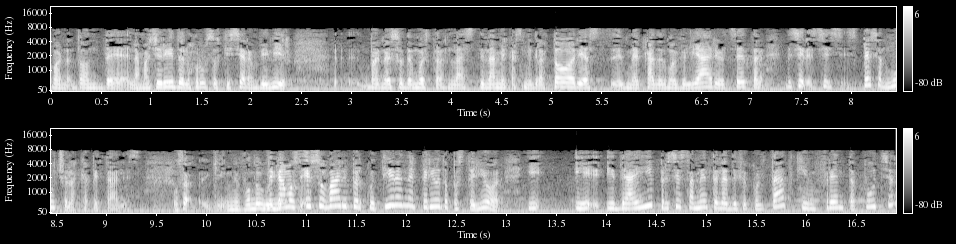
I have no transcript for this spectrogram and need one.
bueno, donde la mayoría de los rusos quisieran vivir, eh, bueno, eso demuestra las dinámicas migratorias, el mercado inmobiliario, etcétera. Es decir, pesan mucho las capitales. O sea, en el fondo... Digamos, eso va a repercutir en el periodo posterior. Y y, de ahí precisamente la dificultad que enfrenta Putin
